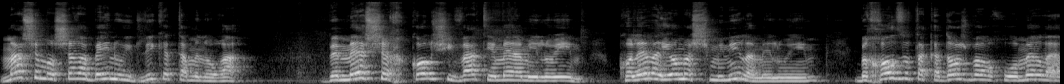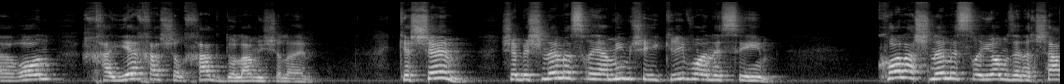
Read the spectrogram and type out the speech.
מה שמשה רבינו הדליק את המנורה במשך כל שבעת ימי המילואים, כולל היום השמיני למילואים, בכל זאת הקדוש ברוך הוא אומר לאהרון, חייך שלך גדולה משלהם. כשם שב-12 ימים שהקריבו הנשיאים, כל ה-12 יום זה נחשב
